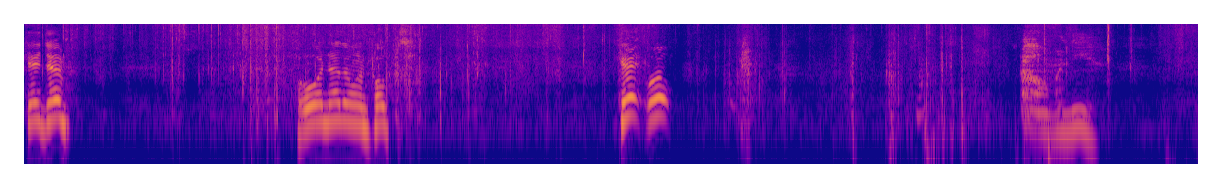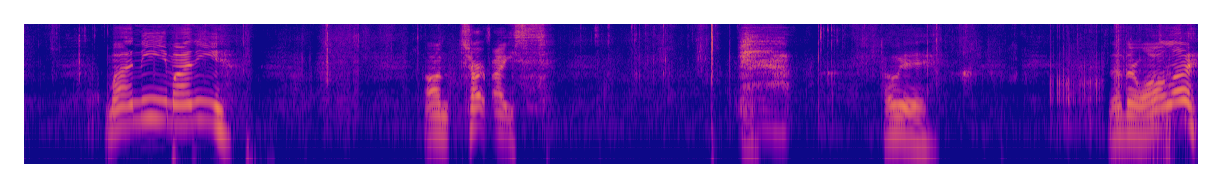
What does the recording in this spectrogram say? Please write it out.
Okay, Jim. Oh, another one, folks. Okay, whoa. Oh, my knee. My knee, my knee. On sharp ice. Oh, yeah. Another walleye.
